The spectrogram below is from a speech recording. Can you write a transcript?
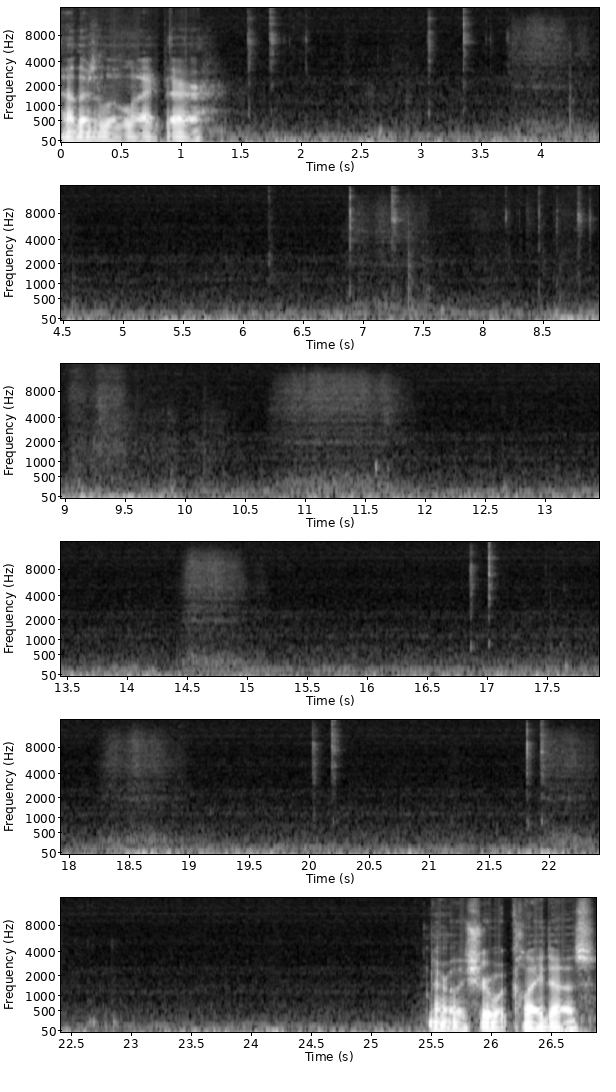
Now there's a little lag there. Not really sure what clay does.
